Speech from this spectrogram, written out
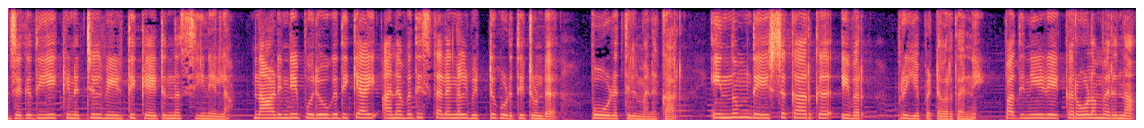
ജഗതിയെ കിണറ്റിൽ വീഴ്ത്തി വീഴ്ത്തിക്കയറ്റുന്ന സീനെല്ലാം. നാടിന്റെ പുരോഗതിക്കായി അനവധി സ്ഥലങ്ങൾ വിട്ടുകൊടുത്തിട്ടുണ്ട് പോഴത്തിൽ മനക്കാർ. ഇന്നും ദേശക്കാർക്ക് ഇവർ പ്രിയപ്പെട്ടവർ തന്നെ. പതിനേഴ് ഏക്കറോളം വരുന്ന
